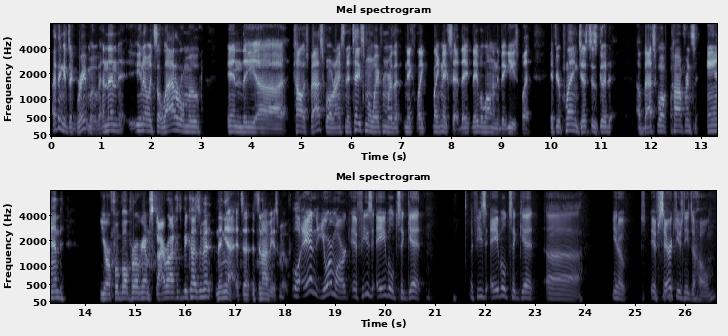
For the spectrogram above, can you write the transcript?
I think it's a great move. And then, you know, it's a lateral move in the uh, college basketball ranks, and it takes them away from where the Nick, like like Nick said, they they belong in the Big East. But if you're playing just as good a basketball conference and your football program skyrockets because of it, then yeah, it's a it's an obvious move. Well, and Yormark, if he's able to get, if he's able to get, uh, you know, if Syracuse needs a home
